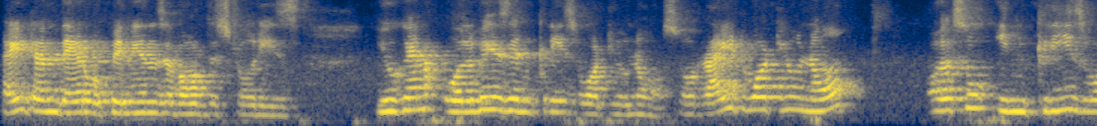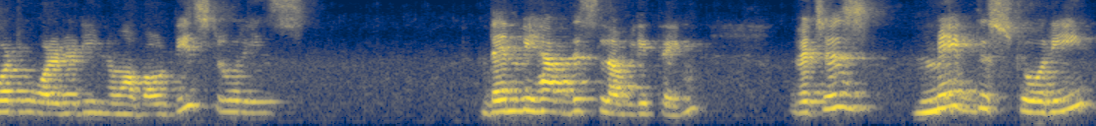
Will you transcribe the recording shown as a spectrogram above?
right? And their opinions about the stories. You can always increase what you know. So, write what you know, also increase what you already know about these stories. Then we have this lovely thing, which is make the story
